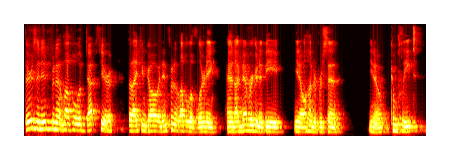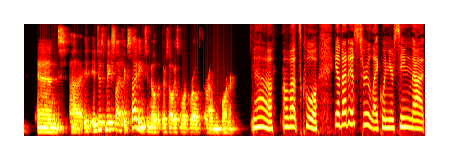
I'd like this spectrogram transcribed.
there's an infinite level of depth here that I can go, an infinite level of learning, and I'm never going to be, you know, 100%, you know, complete. And uh, it, it just makes life exciting to know that there's always more growth around the corner. Yeah. Oh, that's cool. Yeah, that is true. Like when you're seeing that,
